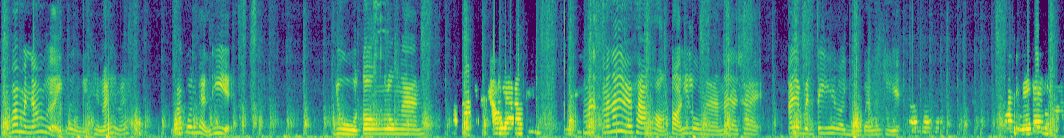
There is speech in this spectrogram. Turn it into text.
เพราะว่ามันยังเหลืออีกหนึ่งดิเห็นไหมเห็นไหมมาร์กบนแผนที่ อยู่ตรงโรงงาน เอายามันมันน่าจะไปฟาร์มของต่อที่โรงงานน่าจะใช่น่าจะเป็นตี้ให้เรายิงไปเมื่อกี้มันอยู่ใกล้ๆโรงงาน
